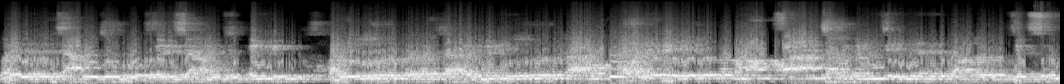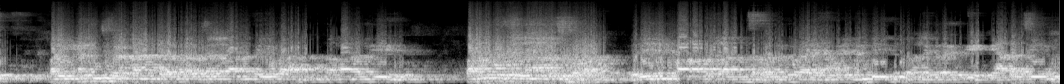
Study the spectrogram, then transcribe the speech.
మరి ఏదైతే ఛాంపియన్షిప్ స్టేట్ ఛాంపియన్షిప్ ఏంటి మరి ఏలూరులో ప్రవేశించారు ఎందుకంటే ఏలూరు ఏదైతే ఏలూరులో మనం సాధించాలి ఇక్కడ నుంచి ఏంటి అనేది వాళ్ళు తెలుసు మరి ఇక్కడ నుంచి వెళ్ళడానికి రకరకాల జిల్లాలన్నీ కూడా ప్రమాదాన్ని పదమూడు జిల్లాల నుంచి కూడా ఏదైతే పాపం సభలు కూడా యాభై మంది పిల్లలు ఇక్కడికి యాత్ర చేయడం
